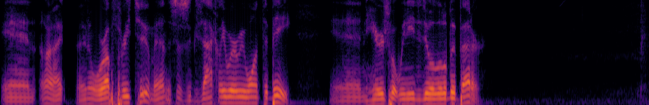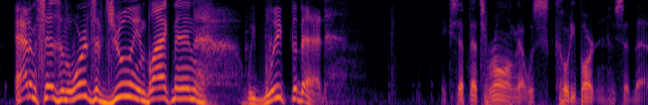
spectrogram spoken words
and all right, you know we're up three two, man. This is exactly where we want to be and here's what we need to do a little bit better. Adam says, in the words of Julian Blackmon, we bleep the bed. Except that's wrong. That was Cody Barton who said that.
